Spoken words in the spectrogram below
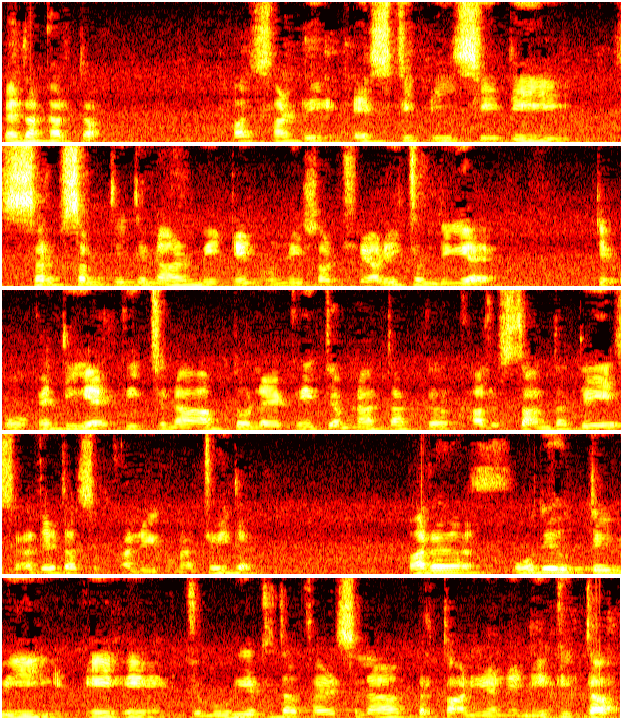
ਪੈਦਾ ਕਰਤਾ ਪਰ ਸਾਡੀ ਐਸਟੀਪੀਸੀ ਦੀ ਸਰਬਸੰਮਤੀ ਦੇ ਨਾਲ ਮੀਟਿੰਗ 1946 ਚ ਹੁੰਦੀ ਹੈ ਤੇ ਉਹ ਕਹਿੰਦੀ ਹੈ ਕਿ ਚਨਾਬ ਤੋਂ ਲੈ ਕੇ ਜਮਨਾ ਤੱਕ ਖਾਲਿਸਤਾਨ ਦਾ ਦੇਸ਼ ਅਜੇ ਤਾਂ ਸਿੱਖਾਂ ਲਈ ਹੋਣਾ ਚਾਹੀਦਾ। ਪਰ ਉਹਦੇ ਉੱਤੇ ਵੀ ਇਹ ਜਮਹੂਰੀਅਤ ਦਾ ਫੈਸਲਾ ਬਰਤਾਨੀਆ ਨੇ ਨਹੀਂ ਕੀਤਾ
